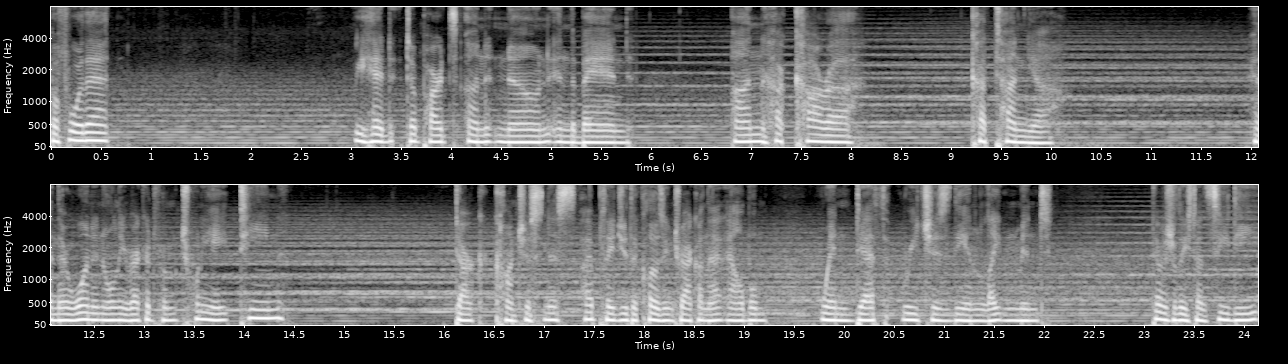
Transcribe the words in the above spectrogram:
Before that, we head to parts unknown in the band Anhakara Katanya and their one and only record from 2018, Dark Consciousness. I played you the closing track on that album, When Death Reaches the Enlightenment. That was released on CD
